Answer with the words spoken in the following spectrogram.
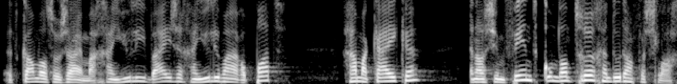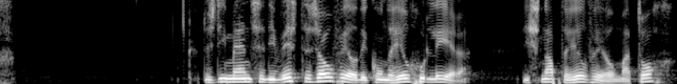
het kan wel zo zijn, maar gaan jullie wijzen, gaan jullie maar op pad. Ga maar kijken. En als je hem vindt, kom dan terug en doe dan verslag. Dus die mensen die wisten zoveel, die konden heel goed leren. Die snapten heel veel, maar toch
